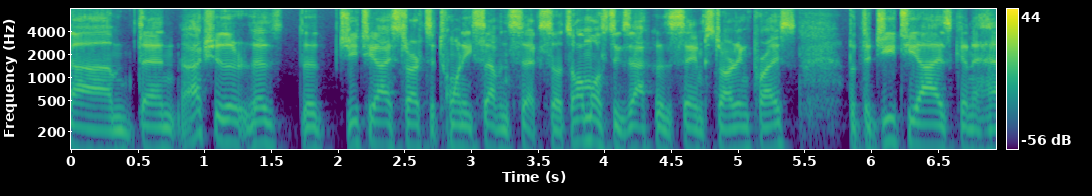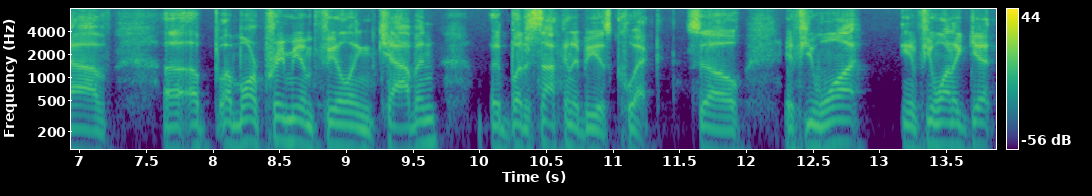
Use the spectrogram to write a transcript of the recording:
um, then actually there, the GTI starts at 27.6. So it's almost exactly the same starting price, but the GTI is going to have a, a, a more premium feeling cabin, but it's not going to be as quick. So if you want, if you want to get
